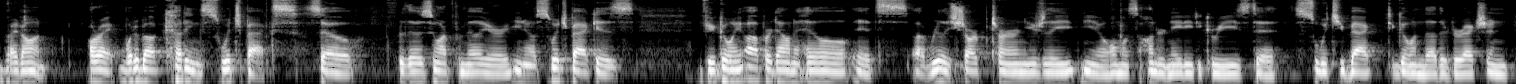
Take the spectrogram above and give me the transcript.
Right on. All right. What about cutting switchbacks? So for those who aren't familiar, you know, switchback is if you're going up or down a hill, it's a really sharp turn, usually, you know, almost 180 degrees to switch you back to go in the other direction.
